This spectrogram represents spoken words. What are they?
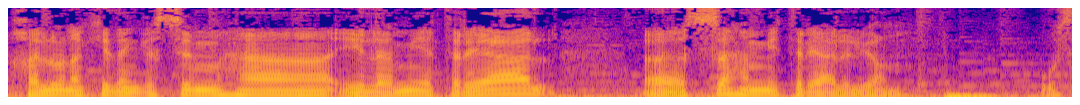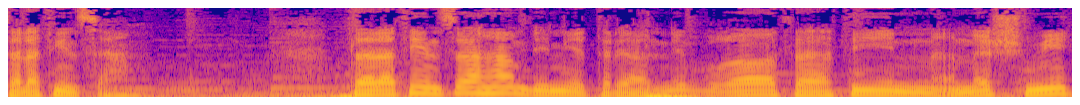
خلونا كذا نقسمها إلى مية ريال. السهم مية ريال اليوم. وثلاثين سهم. ثلاثين سهم بمية ريال. نبغى ثلاثين نشمي.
